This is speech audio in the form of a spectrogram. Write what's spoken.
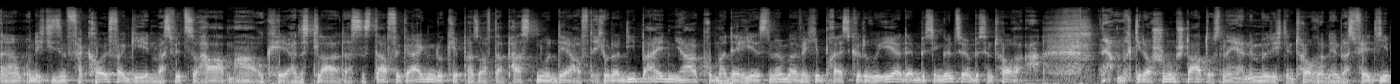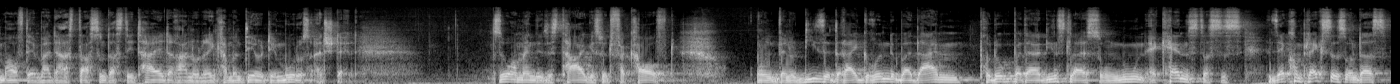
äh, und nicht diesem Verkäufer gehen, was willst du haben? Ah, okay, alles klar, das ist dafür geeignet, okay, pass auf, da passt nur der auf dich. Oder die beiden, ja, guck mal, der hier ist, ne, bei welcher Preiskategorie eher, der ein bisschen günstiger, ein bisschen teurer. Ah, ja, es geht auch schon um Status. Naja, dann würde ich den teurer nehmen. Das fällt jedem auf, denn weil da ist das und das Detail dran oder den kann man den und den Modus einstellen. So am Ende des Tages wird verkauft. Und wenn du diese drei Gründe bei deinem Produkt, bei deiner Dienstleistung nun erkennst, dass es sehr komplex ist und dass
